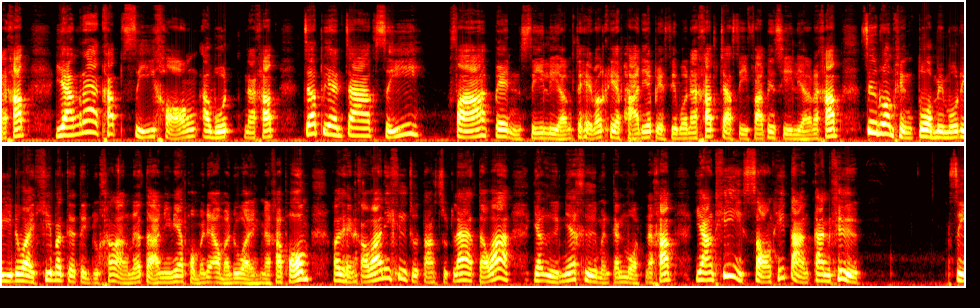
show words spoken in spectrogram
นะครับ อย่างแรกครับสีของอาวุธนะครับ จะเปลี่ยนจากสีฟ้าเป็นสีเหลืองจะเห็นว่าเคลียร์พาร์ทเนี่ยเปลี่ยนสีบนนะครับจากสีฟ้าเป็นสีเหลืองนะครับซึ่งรวมถึงตัวเมมโมรีด้วยที่มันจะติดอยู่ข้างหลังเนื้อแต่อันนี้เนี่ยผมไม่ได้เอามาด้วยนะครับผมก็จะเห็นครับว่านี่คือจุดต่างสุดแรก แต่ว่าอย่างอื่นเนี่ยคือเหมือนกันหมดนะครับอย่างที่ 2 ที่ต่างกันคือ สี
